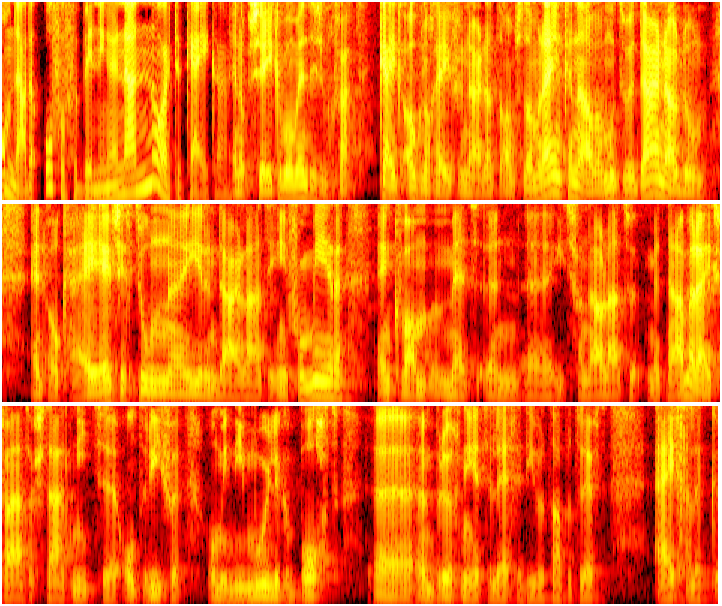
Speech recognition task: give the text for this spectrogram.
om naar de oeververbindingen naar Noord te kijken. En op zeker moment is hem gevraagd: kijk ook nog even naar dat Amsterdam-Rijnkanaal. Wat moeten we daar nou doen? En ook hij heeft zich toen uh, hier en daar laten informeren. En kwam met een, uh, iets van: nou, laten we met name Rijkswaterstaat niet uh, ontrieven. om in die moeilijke bocht een brug neer te leggen. die wat dat betreft eigenlijk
